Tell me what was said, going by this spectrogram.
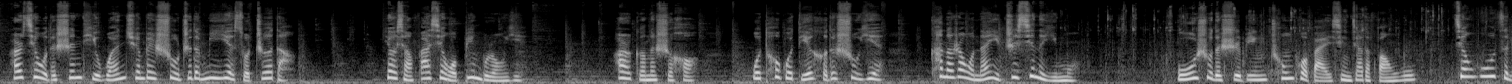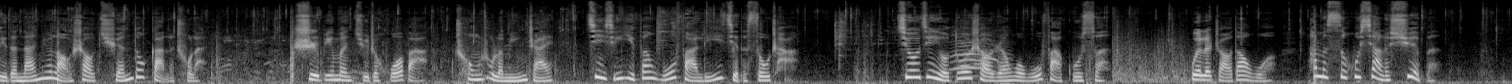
而且我的身体完全被树枝的密叶所遮挡，要想发现我并不容易。二更的时候，我透过叠合的树叶，看到让我难以置信的一幕：无数的士兵冲破百姓家的房屋，将屋子里的男女老少全都赶了出来。士兵们举着火把冲入了民宅，进行一番无法理解的搜查。究竟有多少人，我无法估算。为了找到我，他们似乎下了血本。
